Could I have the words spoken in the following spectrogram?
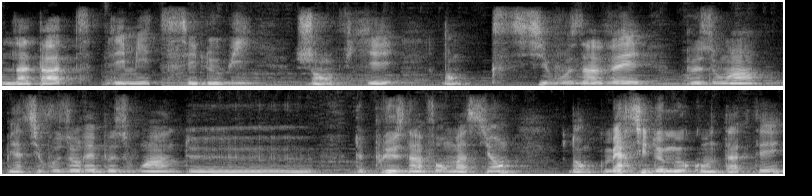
La date limite, c'est le 8 janvier. Donc, si vous avez besoin, bien si vous aurez besoin de, plus d'informations, donc merci de me contacter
